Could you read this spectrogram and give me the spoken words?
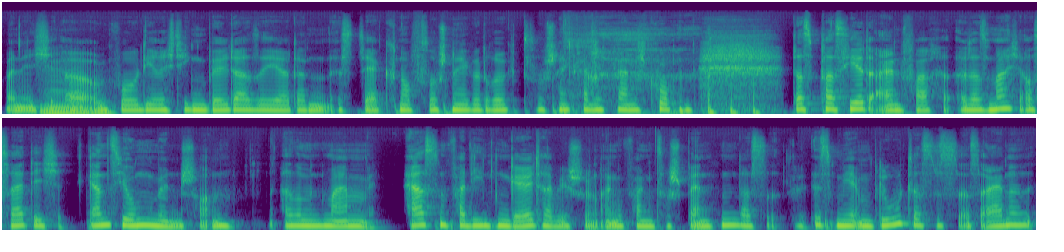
Wenn ich mhm. äh, irgendwo die richtigen Bilder sehe, dann ist der Knopf so schnell gedrückt, so schnell kann ich gar nicht gucken. Das passiert einfach. Das mache ich auch seit ich ganz jung bin schon. Also mit meinem ersten verdienten Geld habe ich schon angefangen zu spenden. Das ist mir im Blut, das ist das eine.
